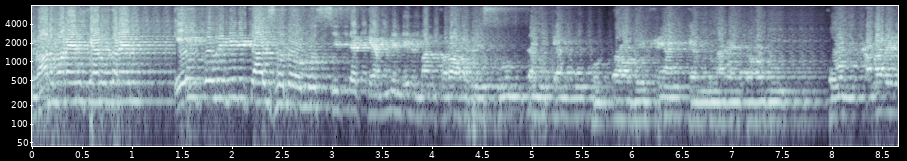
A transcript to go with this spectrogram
এবার বলেন খেয়াল করেন, এই কমিটির কাজ হলো মসজিদটা কেমনে নির্মাণ করা হবে সুনকালি কেমনে করতে হবে, ফ্যান কেমন লাগাইতে হবে, কোন খাবারের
